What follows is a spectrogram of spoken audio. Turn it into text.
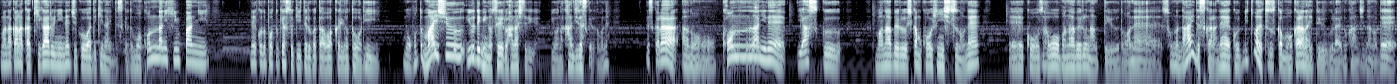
まあ、なかなか気軽にね、受講はできないんですけども、こんなに頻繁にね、このポッドキャスト聞いてる方はお分かりの通り、もう本当毎週ユーデミーのセール話してるような感じですけれどもね。ですから、あの、こんなにね、安く学べる、しかも高品質のね、えー、講座を学べるなんていうのはねそんなないですからねこれいつまで続くかもわからないというぐらいの感じなので、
